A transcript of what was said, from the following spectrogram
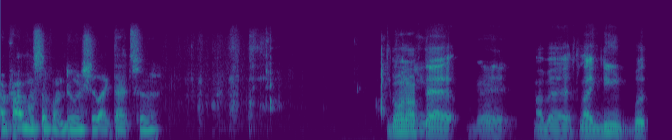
I pride myself on doing shit like that too. Going off that, Good. my bad. Like, do you what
